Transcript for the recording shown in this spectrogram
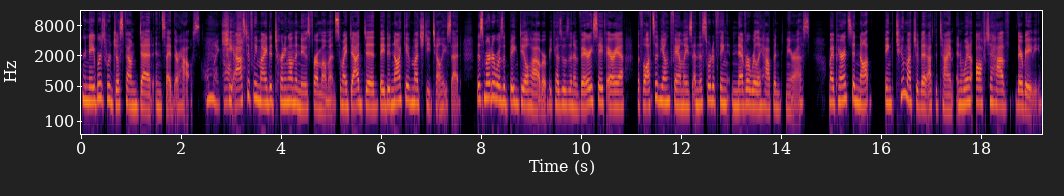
Her neighbors were just found dead inside their house. Oh my god. She asked if we minded turning on the news for a moment, so my dad did. They did not give much detail, he said. This murder was a big deal, however, because it was in a very safe area with lots of young families, and this sort of thing never really happened near us. My parents did not think too much of it at the time and went off to have their baby.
